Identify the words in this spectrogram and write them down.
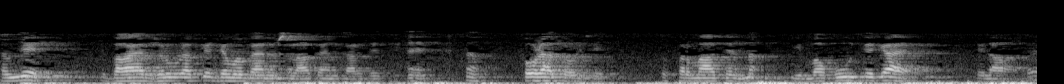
سمجھے؟ بغیر ضرورت کے جمع بین صلاحین کر دیتے ہیں۔ تھوڑا تھوڑی سے تو فرماتے ہیں یہ مقبول کے کیا ہے؟ خلاف ہے،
